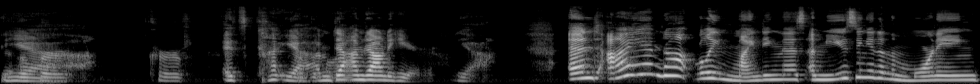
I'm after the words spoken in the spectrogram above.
the yeah. upper curve. It's ki- yeah, Of the I'm down I'm down to here. Yeah. And I am not really minding this. I'm using it in the morning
